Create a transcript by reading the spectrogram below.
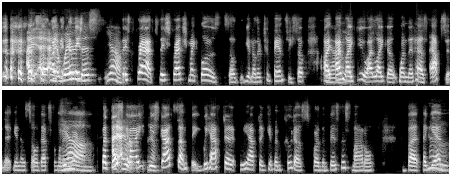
I, so I, I, wear they, this. Yeah. They scratch. They scratch my clothes, so you know they're too fancy. So I, I'm like you. I like a one that has apps in it. You know, so that's the one. Yeah. But this guy, he's got something. We have to we have to give him kudos for the business model but again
